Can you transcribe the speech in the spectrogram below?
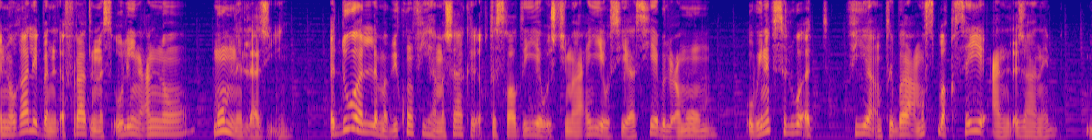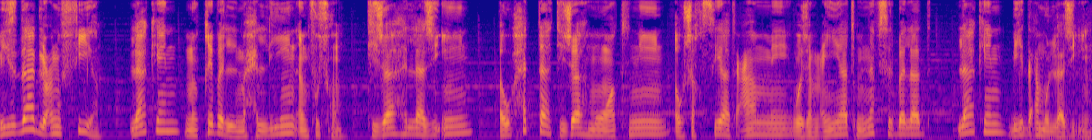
أنه غالبا الأفراد المسؤولين عنه مو من اللاجئين. الدول لما بيكون فيها مشاكل اقتصادية واجتماعية وسياسية بالعموم وبنفس الوقت فيها انطباع مسبق سيء عن الأجانب بيزداد العنف فيها. لكن من قبل المحليين أنفسهم تجاه اللاجئين أو حتى تجاه مواطنين أو شخصيات عامة وجمعيات من نفس البلد لكن بيدعموا اللاجئين.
